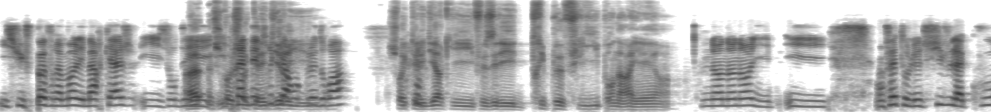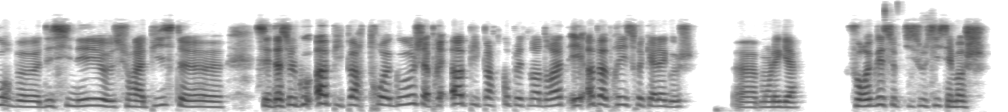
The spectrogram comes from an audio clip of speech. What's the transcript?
Ils suivent pas vraiment les marquages, ils ont des, ah, ils prennent des trucs à angle droit. Je crois que tu allais dire qu'ils faisaient des triple flips en arrière. Non, non, non. Il, En fait, au lieu de suivre la courbe euh, dessinée euh, sur la piste, euh, c'est d'un seul coup, hop, ils partent trop à gauche, après, hop, ils partent complètement à droite, et hop, après, ils se recalent à gauche. bon, les gars, faut régler ce petit souci, c'est moche.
